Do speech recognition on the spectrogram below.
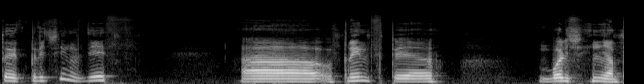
То есть причин здесь, а, в принципе, больше нет.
